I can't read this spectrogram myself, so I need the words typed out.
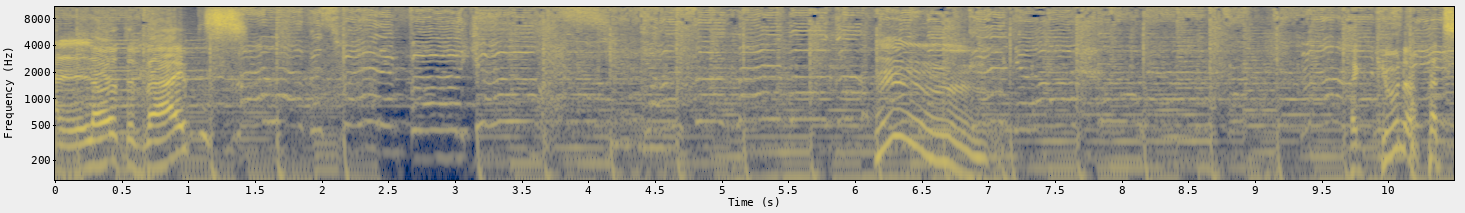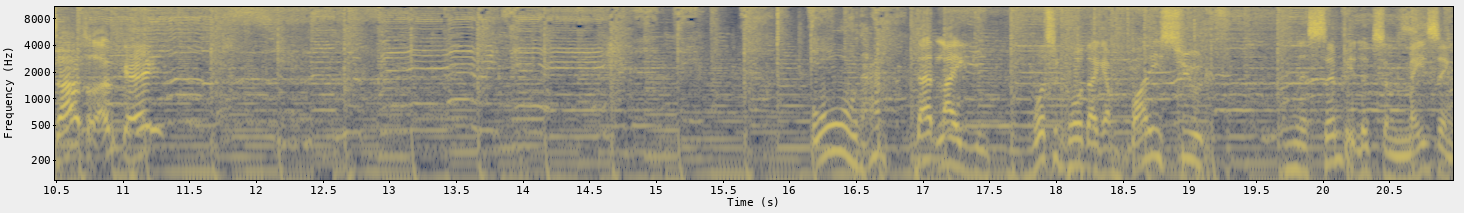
I love the vibes. Mmm. Hakuna Matata, okay. Oh, that, that like, what's it called? Like a bodysuit from the SinB looks amazing.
